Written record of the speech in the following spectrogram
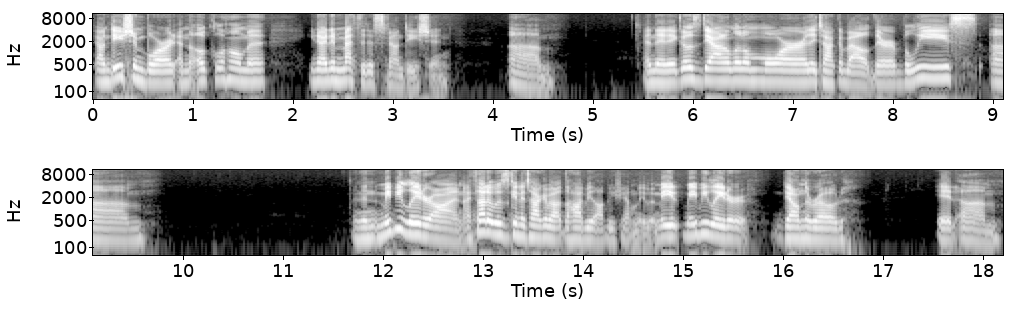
Foundation Board and the Oklahoma United Methodist Foundation. Um, and then it goes down a little more. They talk about their beliefs. Um, and then maybe later on, I thought it was going to talk about the Hobby Lobby family, but may, maybe later down the road, it. Um,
